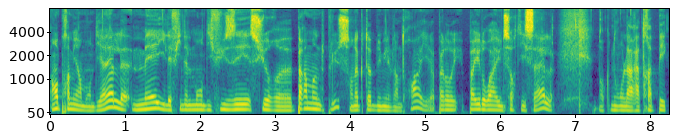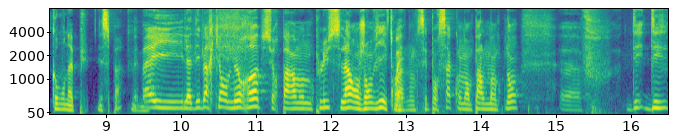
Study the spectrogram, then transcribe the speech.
en première mondiale, mais il est finalement diffusé sur Paramount Plus en octobre 2023. Il n'a pas, pas eu droit à une sortie salle. Donc nous, on l'a rattrapé comme on a pu, n'est-ce pas Mais bon. Bah, il a débarqué en Europe sur Paramount Plus là en janvier quoi. Ouais. Donc c'est pour ça qu'on en parle maintenant. Euh, pff, des, des-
